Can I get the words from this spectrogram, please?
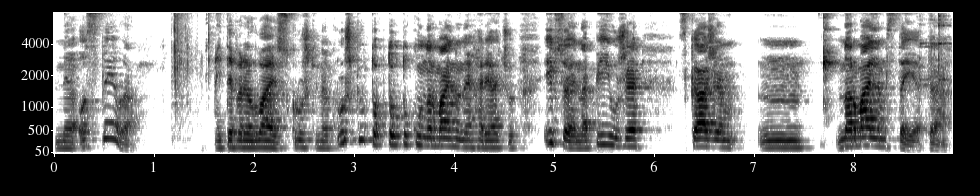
не остила. І ти переливаєш з кружки на кружку, тобто в таку нормальну, не гарячу. І все, і напій вже, скажем, нормальним стає, так.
